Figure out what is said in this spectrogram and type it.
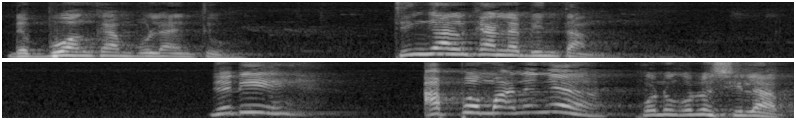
Dia buangkan bulan itu. Tinggalkanlah bintang. Jadi, apa maknanya? Konon-konon silap.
